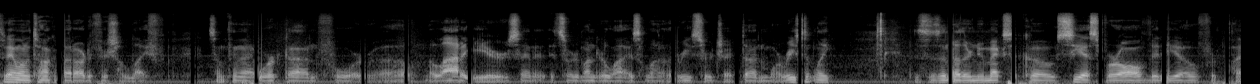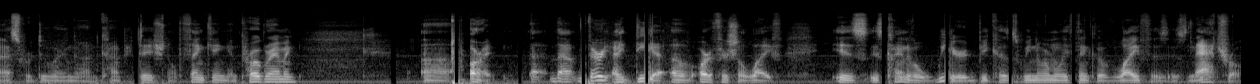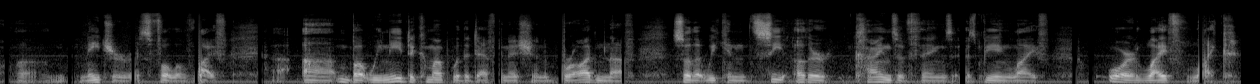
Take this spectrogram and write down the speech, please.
Today I want to talk about artificial life, something that I worked on for uh, a lot of years, and it, it, sort of underlies a lot of the research I've done more recently. This is another New Mexico CS for All video for the class we're doing on computational thinking and programming. Uh, all right, uh, the very idea of artificial life is is kind of a weird because we normally think of life as, as natural. Uh, nature is full of life. Uh, uh, but we need to come up with a definition broad enough so that we can see other kinds of things as being life or life-like.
